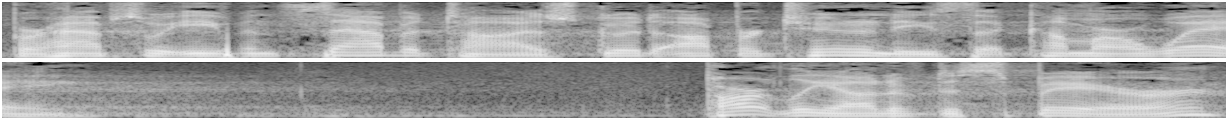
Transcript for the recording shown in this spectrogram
Perhaps we even sabotage good opportunities that come our way, partly out of despair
